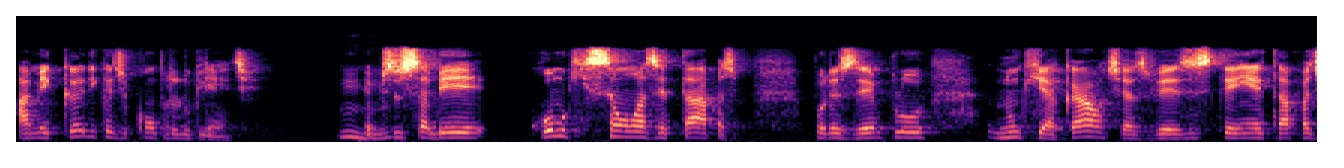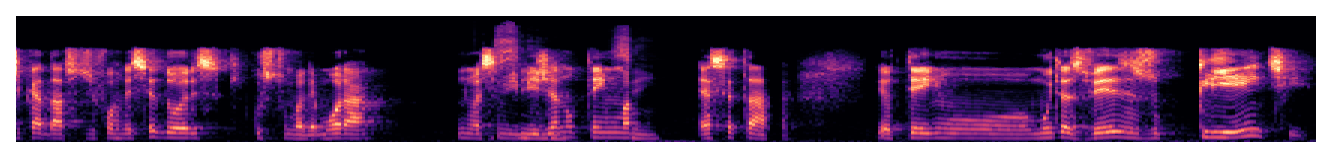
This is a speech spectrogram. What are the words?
a mecânica de compra do cliente. Uhum. Eu preciso saber como que são as etapas. Por exemplo, num Key Account, às vezes tem a etapa de cadastro de fornecedores, que costuma demorar. No SMB já não tem uma, essa etapa. Eu tenho, muitas vezes, o cliente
